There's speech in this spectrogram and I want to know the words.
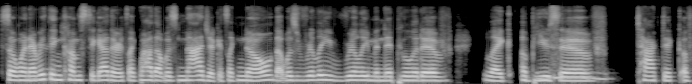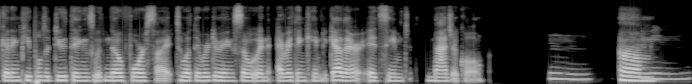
So when everything comes together, it's like, wow, that was magic. It's like, no, that was really, really manipulative, like abusive Mhm. Tactic of getting people to do things with no foresight to what they were doing. So when everything came together, it seemed magical. Mhm. Um, I mean,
